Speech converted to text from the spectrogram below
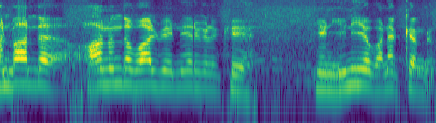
அன்பார்ந்த ஆனந்த வாழ்வே நேர்களுக்கு என் இனிய வணக்கங்கள்.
